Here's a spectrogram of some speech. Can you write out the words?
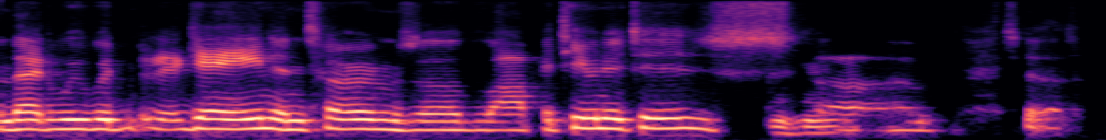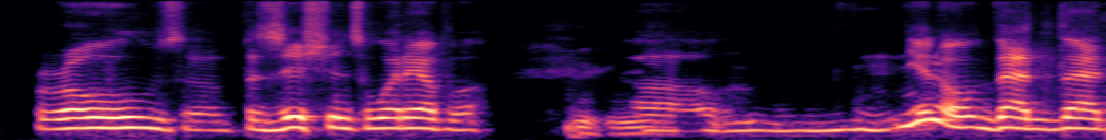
that we would gain in terms of opportunities, Mhm. uh, roles, uh, positions, whatever. Mhm. um, you know, that, that,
